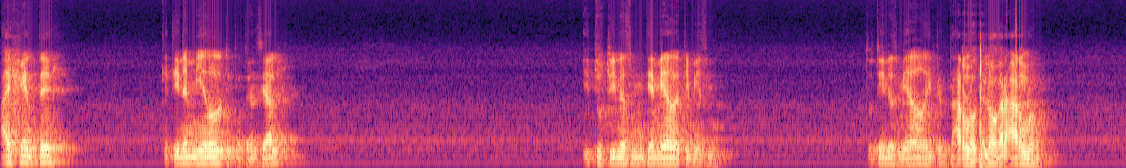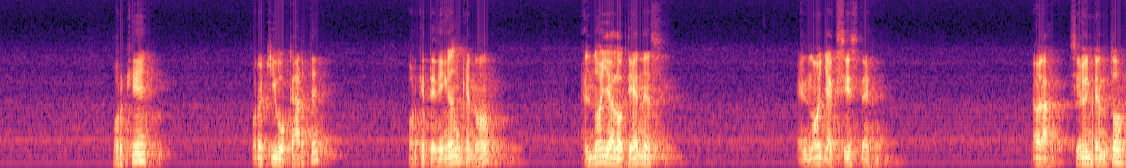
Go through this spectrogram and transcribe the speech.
hay gente que tiene miedo de tu potencial y tú tienes, miedo de ti mismo. Tú tienes miedo de intentarlo, de lograrlo. ¿Por qué? ¿Por equivocarte? ¿Porque te digan que no? El no ya lo tienes. El no ya existe. Ahora, si lo intento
